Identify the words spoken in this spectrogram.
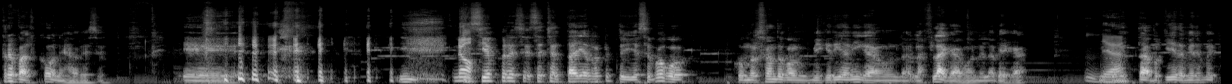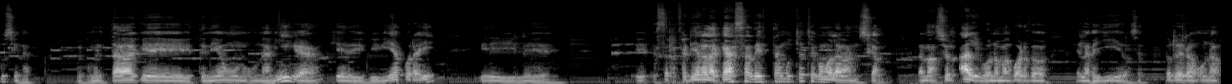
tres balcones a veces. Eh, y, No. y siempre se, se echan talla al respecto. Y hace poco, conversando con mi querida amiga, la, la flaca, con la pega, me Ya. comentaba, porque ella también es maipucina, me comentaba que tenía un- una amiga que vivía por ahí y le eh, se referían a la casa de esta muchacha como la mansión. La mansión algo, no me acuerdo el apellido, o sea, pero era una,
